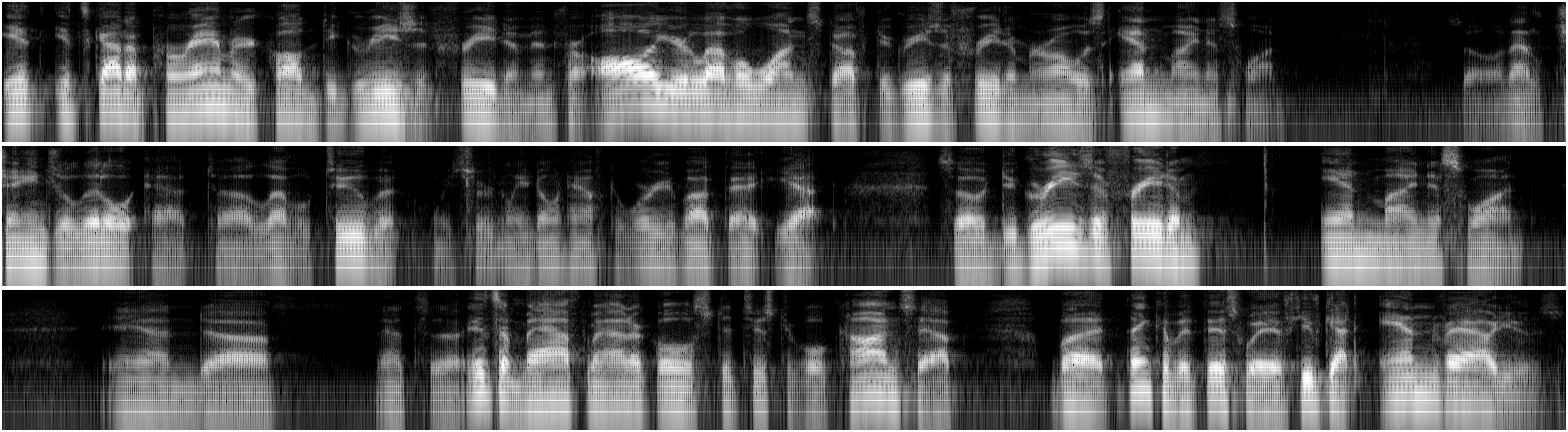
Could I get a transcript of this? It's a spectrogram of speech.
it, it's got a parameter called degrees of freedom. And for all your level one stuff, degrees of freedom are always n minus 1. So that'll change a little at uh, level 2, but we certainly don't have to worry about that yet. So degrees of freedom, n minus 1. And uh, that's a, it's a mathematical, statistical concept, but think of it this way. If you've got n values,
